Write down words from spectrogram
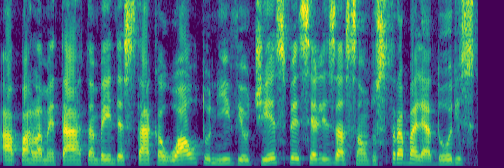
A parlamentar também destaca o alto nível de especialização dos trabalhadores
